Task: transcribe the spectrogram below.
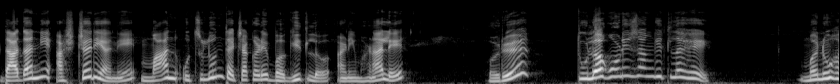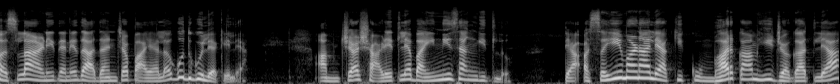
दादांनी आश्चर्याने मान उचलून त्याच्याकडे बघितलं आणि म्हणाले अरे तुला कोणी सांगितलं हे? मनू हसला आणि त्याने दादांच्या पायाला गुदगुल्या केल्या. आमच्या शाळेतल्या बाईंनी सांगितलं. त्या असंही म्हणाल्या की कुंभारकाम ही जगातल्या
